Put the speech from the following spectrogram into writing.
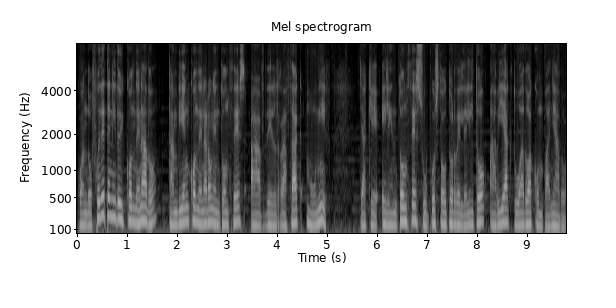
Cuando fue detenido y condenado, también condenaron entonces a Abdelrazak Mounif, ya que el entonces supuesto autor del delito había actuado acompañado.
